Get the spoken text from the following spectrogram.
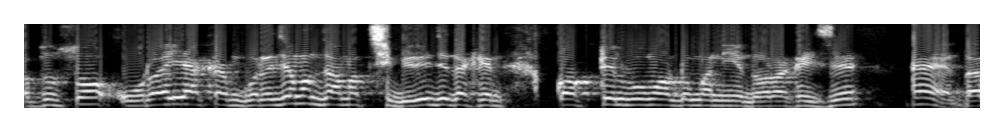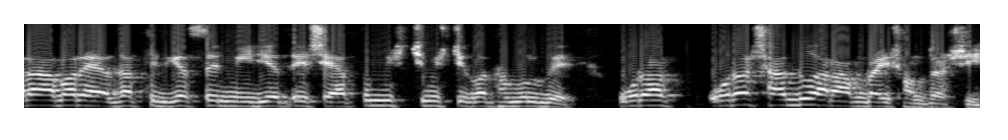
অথচ ওরাই আকাম করে, যেমন জামাত শিবিরে যে দেখেন ককটেল বোমা টোমা নিয়ে ধরা খাইছে হ্যাঁ তারা আবার জাতির কাছে মিডিয়াতে এসে এত মিষ্টি মিষ্টি কথা বলবে। ওরা ওরা সাধু আর আমরাই সন্ত্রাসী।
